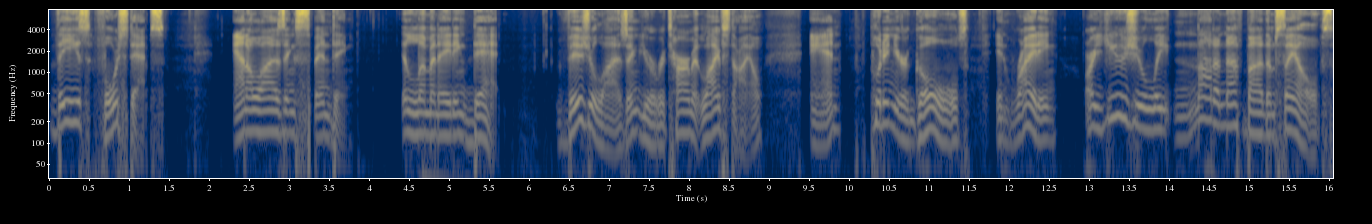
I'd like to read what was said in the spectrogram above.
These four steps analyzing spending, eliminating debt, visualizing your retirement lifestyle, and putting your goals in writing are usually not enough by themselves.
